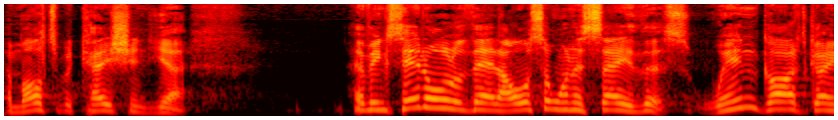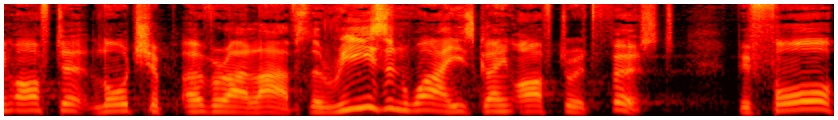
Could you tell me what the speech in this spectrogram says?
a multiplication here. Having said all of that, I also want to say this. When God's going after lordship over our lives, the reason why He's going after it first, before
